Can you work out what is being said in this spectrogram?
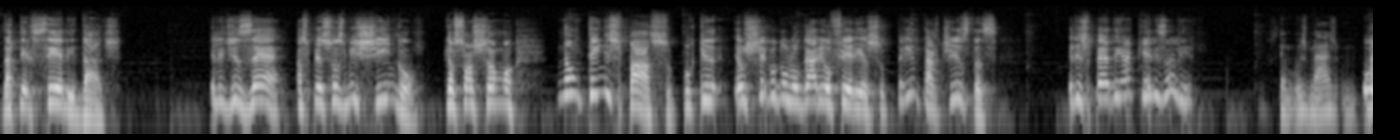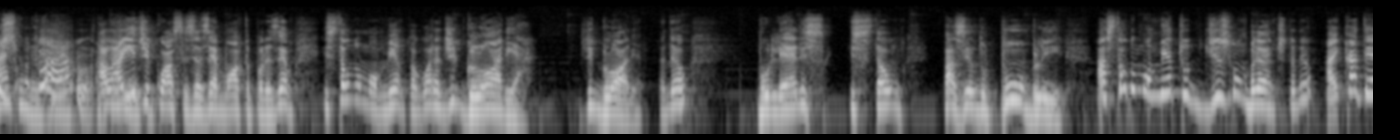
da terceira idade. Ele diz: é, as pessoas me xingam, que eu só chamo. Não tem espaço, porque eu chego no lugar e ofereço 30 artistas, eles pedem aqueles ali. Os mais, Os- mais do mesmo. claro. né? A Laíde Costa e Zezé Mota, por exemplo, estão num momento agora de glória. De glória, entendeu? Mulheres que estão fazendo publi. Elas estão num momento deslumbrante, entendeu? Aí cadê?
